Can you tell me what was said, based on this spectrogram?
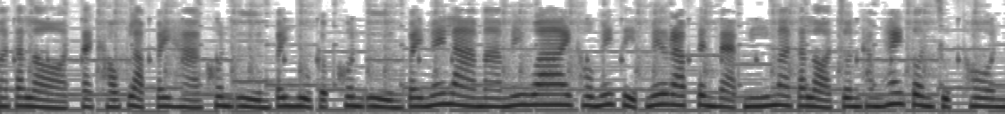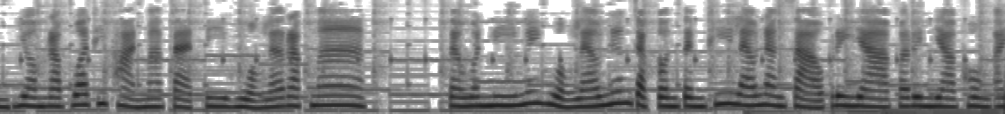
มาตลอด แต่เขากลับไปหาคนอื่นไปอยู่กับคนอื่น ไปไม่ลามาไม่ไหว้โทรไม่ติดไม่รับเป็นแบบนี้มาตลอดจนทำให้ตนสุดทน ยอมรับว่าที่ผ่านมา 8 ปีห่วงและรักมาก แต่วันนี้ไม่ห่วงแล้วเนื่องจากตนเต็มที่แล้วนางสาวปริยาปริญญาพงศ์อา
